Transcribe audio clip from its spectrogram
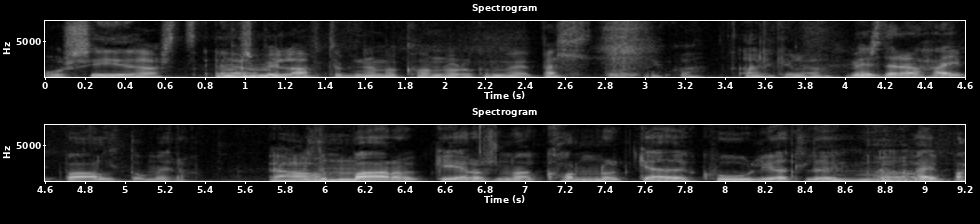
og síðast Já. að spila aftur nema Conor okkur með belti eitthvað. Algjörlega. Mér finnst þeirra að hæpa Aldo meira. Mér finnst þeirra bara að gera svona Connor geðið cool í öllu. Já. Hæpa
